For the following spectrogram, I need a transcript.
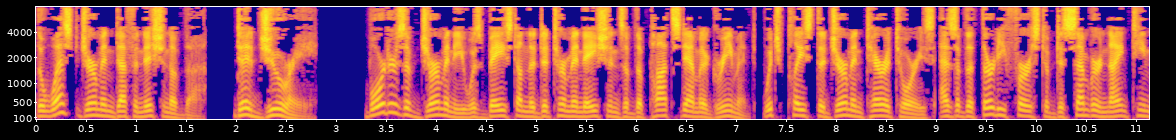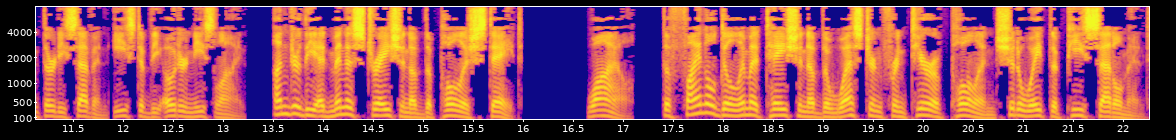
The West German definition of the de jure Borders of Germany was based on the determinations of the Potsdam Agreement, which placed the German territories as of 31 December 1937 east of the Oder-Neisse line, under the administration of the Polish state, while the final delimitation of the western frontier of Poland should await the peace settlement.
